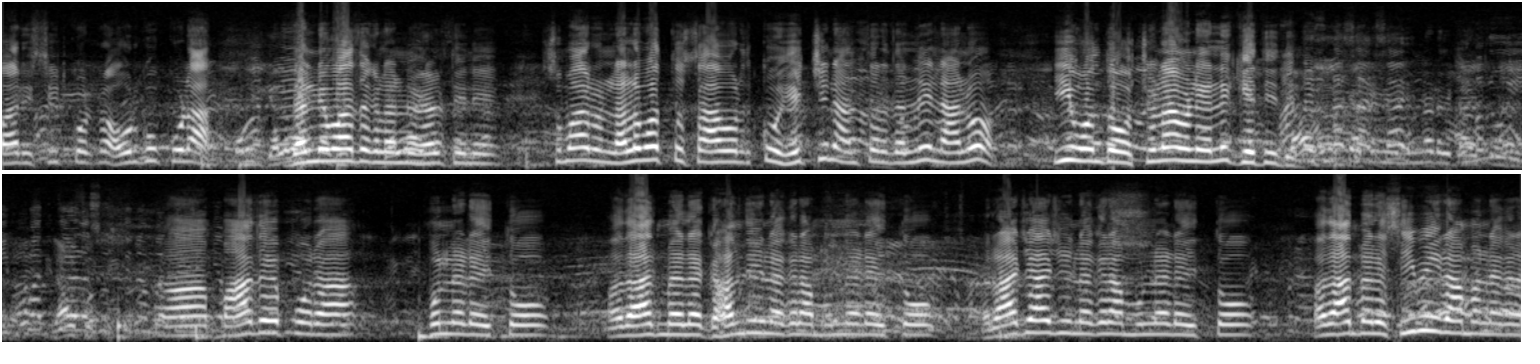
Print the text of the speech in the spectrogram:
ಬಾರಿ ಸೀಟ್ ಕೊಟ್ಟರು ಅವ್ರಿಗೂ ಕೂಡ ಧನ್ಯವಾದಗಳನ್ನು ಹೇಳ್ತೀನಿ. ಸುಮಾರು ನಲವತ್ತು ಸಾವಿರಕ್ಕೂ ಹೆಚ್ಚಿನ ಅಂತರದಲ್ಲಿ ನಾನು ಈ ಒಂದು ಚುನಾವಣೆಯಲ್ಲಿ ಗೆದ್ದಿದ್ದೀವಿ. ಮಹದೇವಪುರ ಮುನ್ನಡೆ ಇತ್ತು, ಅದಾದಮೇಲೆ ಗಾಂಧಿನಗರ ಮುನ್ನಡೆ ಇತ್ತು ರಾಜಾಜಿನಗರ ಮುನ್ನಡೆ ಇತ್ತು, ಅದಾದಮೇಲೆ ಸಿ ವಿ ರಾಮನಗರ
